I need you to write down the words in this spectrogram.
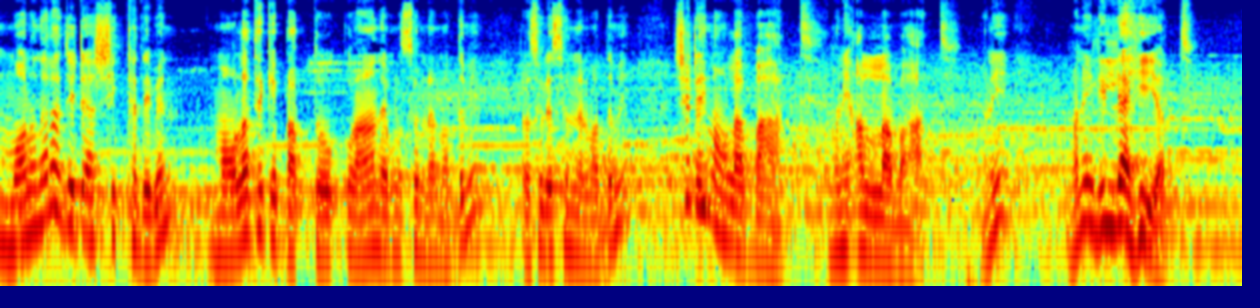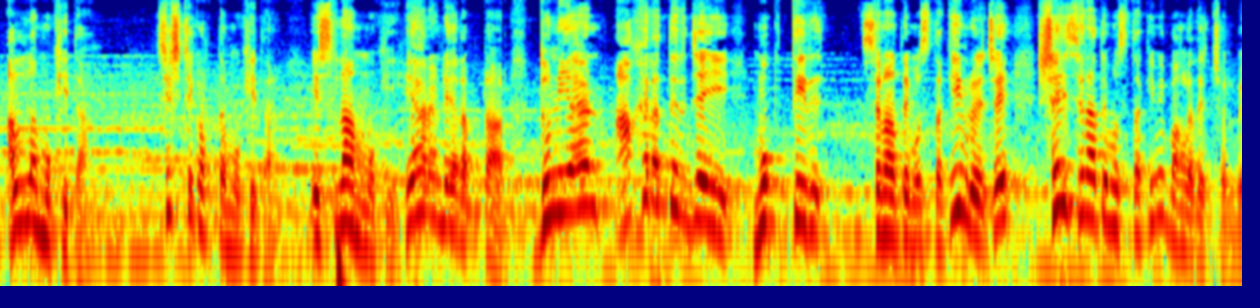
মৌলানারা যেটা শিক্ষা দেবেন মৌলা থেকে প্রাপ্ত কোরআন এবং সন্ন্যার মাধ্যমে, রসুলের সন্ন্যার মাধ্যমে সেটাই মাওলাবাদ মানে আল্লাহবাদ মানে মানে লিল্লাহিয়ত, আল্লাহ মুখিতা, সৃষ্টিকর্তা মুখিতা, ইসলাম মুখী হেয়ার অ্যান্ড হেয়ার আফটার দুনিয়া অ্যান্ড আখেরাতের যেই মুক্তির সেনাতে মুস্তাকিম রয়েছে, সেই সেনাতে মুস্তাকিমই বাংলাদেশ চলবে,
